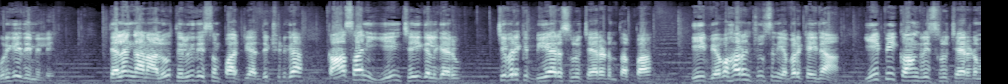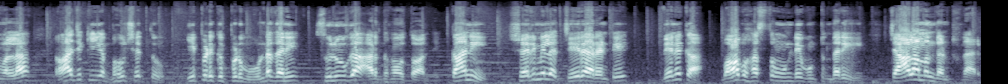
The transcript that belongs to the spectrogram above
ఒరిగేదేమీ లేదు. తెలంగాణలో తెలుగుదేశం పార్టీ అధ్యక్షుడిగా కాసాని ఏం చేయగలిగారు? చివరికి బీఆర్ఎస్లో చేరడం తప్ప ఈ వ్యవహారం చూసిన ఎవరికైనా ఏపీ కాంగ్రెస్లో చేరడం వల్ల రాజకీయ భవిష్యత్తు ఇప్పటికిప్పుడు ఉండదని సులువుగా అర్థమవుతోంది. కానీ షర్మిల చేరారంటే వెనుక బాబు హస్తం ఉండే ఉంటుందని చాలా మంది అంటున్నారు.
